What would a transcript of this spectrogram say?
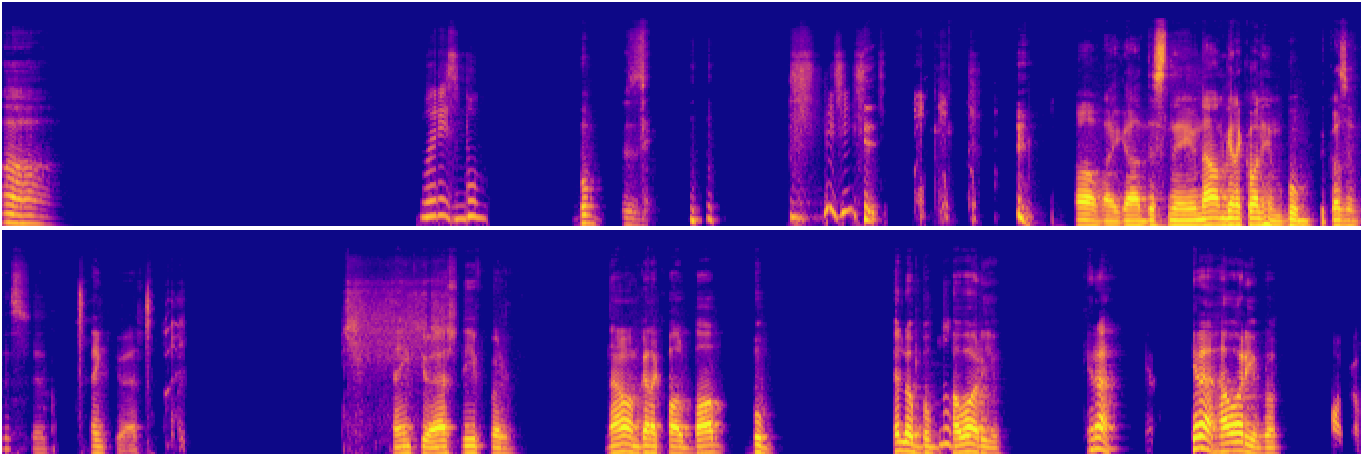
Oh. Where is Boom? Boob is. oh my god, this name. Now I'm gonna call him Boob because of this shit. Thank you, Ashley. Thank you, Ashley, for. Now I'm gonna call Bob Boob. Hello, Boob. Boob. How are you? Kira. Kira, how are you, bro? Oh, bro.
